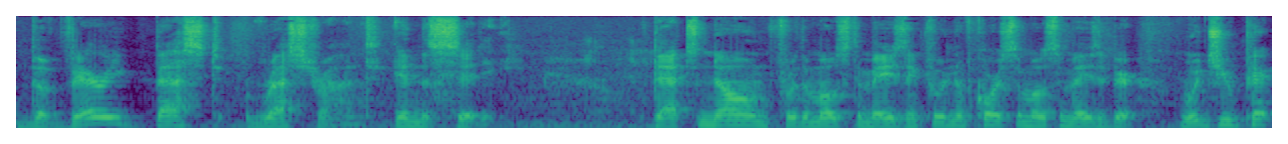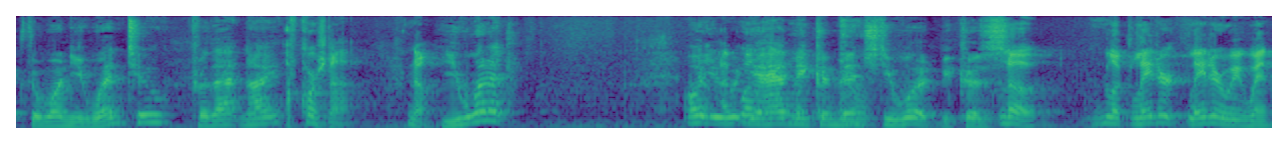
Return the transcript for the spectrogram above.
the very best restaurant in the city that's known for the most amazing food and, of course, the most amazing beer? Would you pick the one you went to for that night? Of course not. No. You wouldn't. Oh, you, I- well, you had me convinced you would because No. Look, later later we went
